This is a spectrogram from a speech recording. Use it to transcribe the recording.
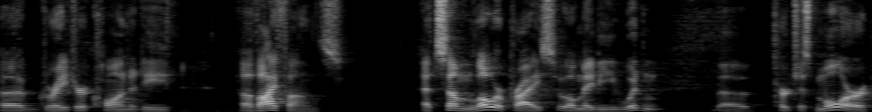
a greater quantity of iPhones. At some lower price, well, maybe he wouldn't uh, purchase more,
